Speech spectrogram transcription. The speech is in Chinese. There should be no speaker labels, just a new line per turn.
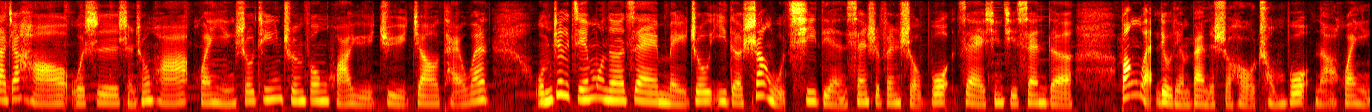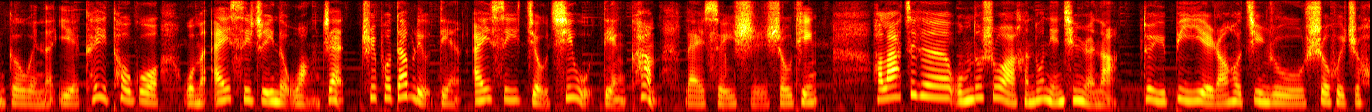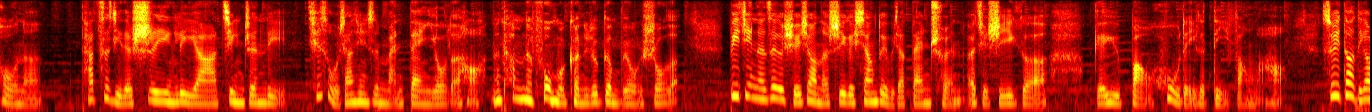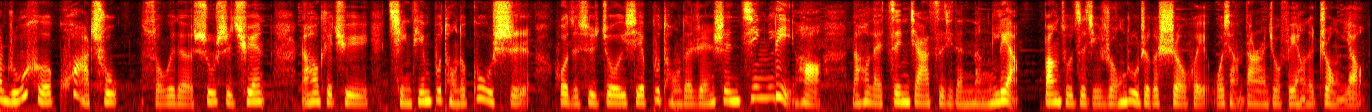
大家好，我是沈春华，欢迎收听《春风华语》，聚焦台湾。我们这个节目呢，在每周一的上午七点三十分首播，在星期三的傍晚六点半的时候重播。那欢迎各位呢，也可以透过我们 IC 之音的网站 triple w 点 ic 九七五点 com 来随时收听。好啦，这个我们都说啊，很多年轻人啊，对于毕业然后进入社会之后呢。他自己的适应力啊，竞争力，其实我相信是蛮担忧的哈。那他们的父母可能就更不用说了。毕竟呢，这个学校呢是一个相对比较单纯，而且是一个给予保护的一个地方嘛哈。所以到底要如何跨出所谓的舒适圈，然后可以去倾听不同的故事，或者是做一些不同的人生经历哈，然后来增加自己的能量，帮助自己融入这个社会，我想当然就非常的重要。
